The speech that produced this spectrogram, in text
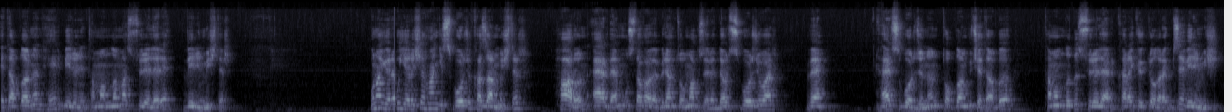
etaplarının her birini tamamlama süreleri verilmiştir. Buna göre bu yarışı hangi sporcu kazanmıştır? Harun, Erdem, Mustafa ve Bülent olmak üzere 4 sporcu var ve her sporcunun toplam 3 etabı tamamladığı süreler karaköklü olarak bize verilmiş.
